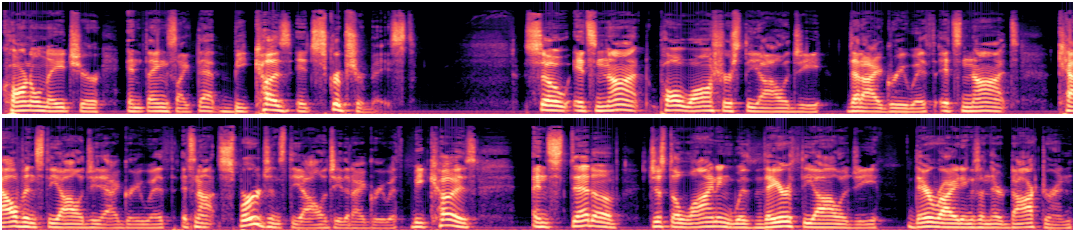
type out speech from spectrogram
carnal nature, and things like that because it's scripture based. So it's not Paul Washer's theology that I agree with. It's not Calvin's theology that I agree with. It's not Spurgeon's theology that I agree with because instead of just aligning with their theology, their writings, and their doctrine,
